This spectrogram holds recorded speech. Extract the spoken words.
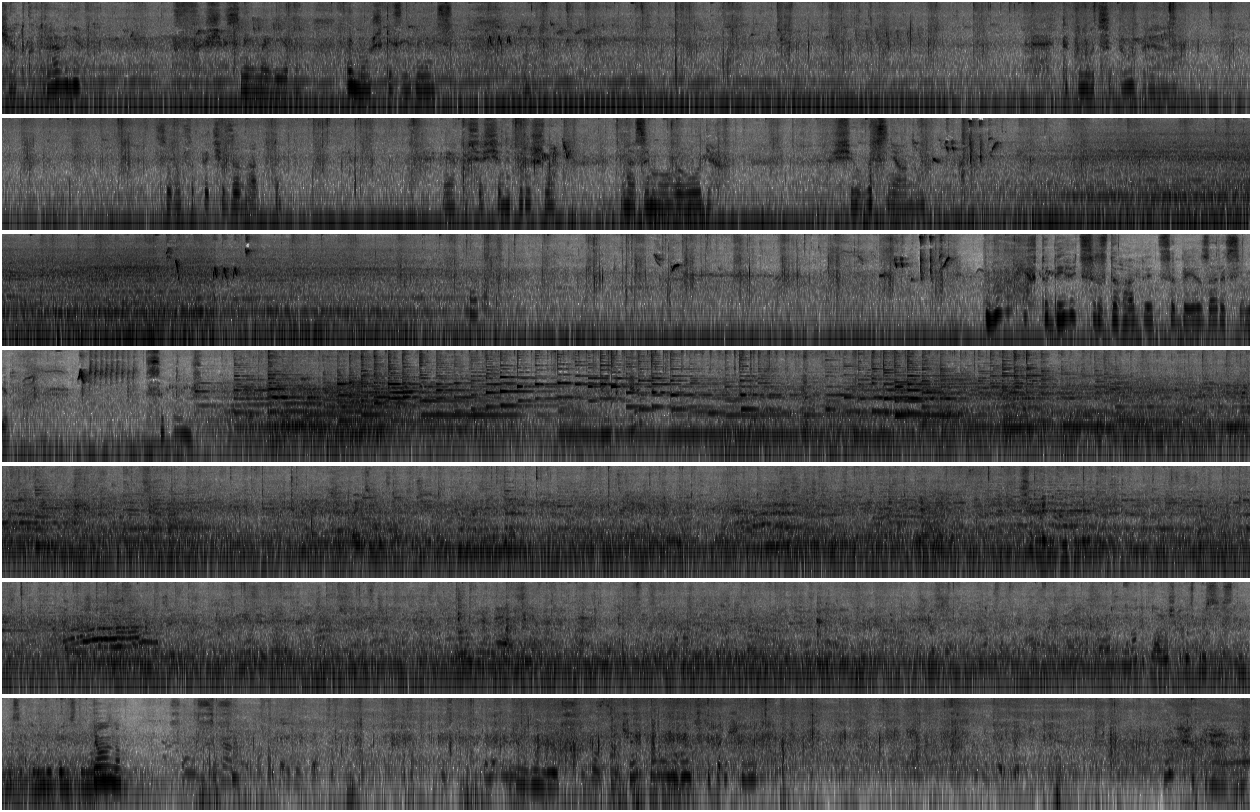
початку травня. Щось неймовірне. І мушки з'явилися. Тепло це добре, але сонце пече занадто. Якось я ще не перейшла на зимовий одяг. Ще в весняному. Так. Ну, і хто дивиться, здогадується, де я зараз є. Все там же. Лавочки десь присісти на секунду поїсти. Ну, ну. Дівчатка на вулиці прийшли. Перше травня.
